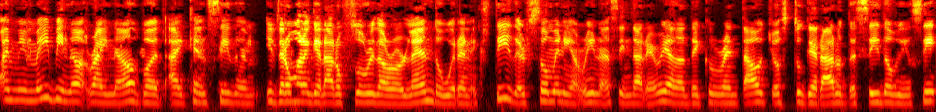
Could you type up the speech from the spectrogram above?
I mean, maybe not right now, but I can see them if they don't want to get out of Florida or Orlando with NXT. There's so many arenas in that area that they could rent out just to get out of the CWC.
